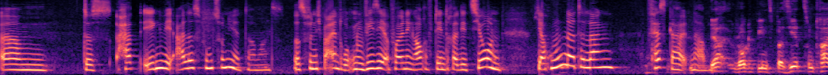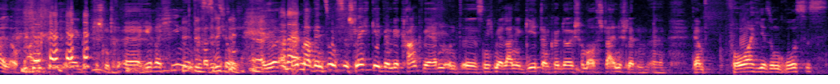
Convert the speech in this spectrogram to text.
ähm, das hat irgendwie alles funktioniert damals. Das finde ich beeindruckend und wie sie vor allen Dingen auch auf den Traditionen jahrhundertelang festgehalten haben. Ja, Rocket Beans basiert zum Teil auf alten ägyptischen äh, Hierarchien und Traditionen. Also, ihr könnt mal, wenn es uns schlecht geht, wenn wir krank werden und äh, es nicht mehr lange geht, dann könnt ihr euch schon mal aufs Steine schleppen. Äh, wir haben vor, hier so ein großes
